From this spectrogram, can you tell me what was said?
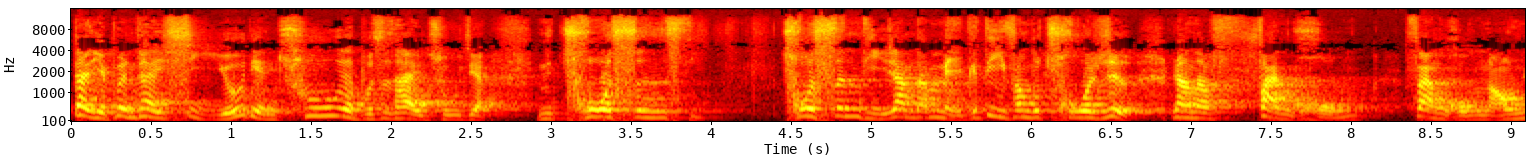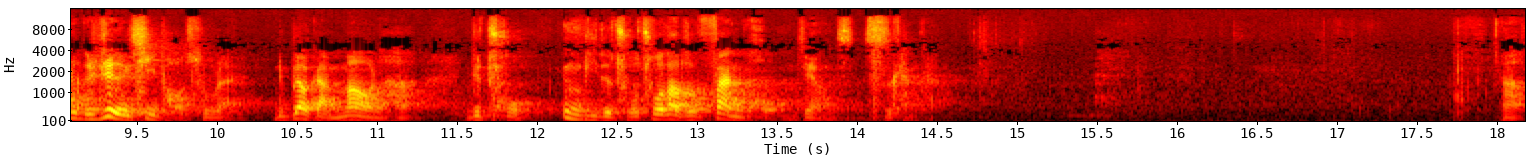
但也不能太细，有点粗的不是太粗，这样。你搓身体，搓身体，让它每个地方都搓热，让它泛红，泛红，然后那个热气跑出来，你不要感冒了哈，你就搓，用力的搓，搓到都泛红，这样子试看看。啊，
